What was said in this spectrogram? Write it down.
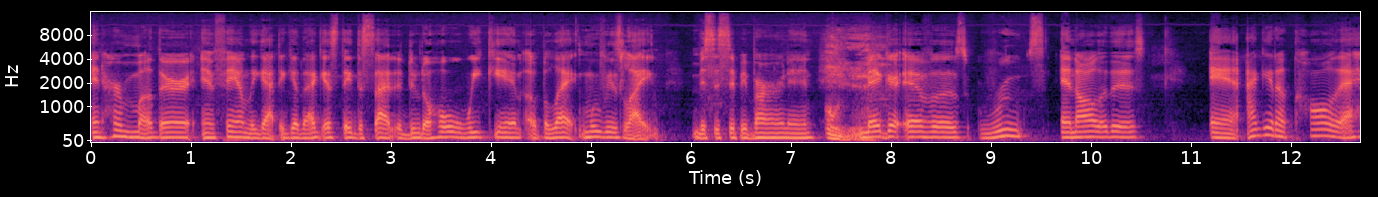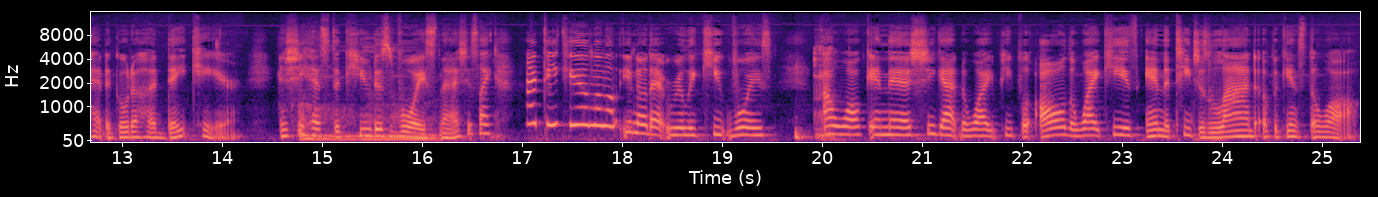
and her mother and family got together. I guess they decided to do the whole weekend of black movies like Mississippi Burning, Oh, yeah. Medgar Evers, Roots, and all of this. And I get a call that I had to go to her daycare. And she has the cutest voice now. She's like, "I daycare, little, you know, that really cute voice. I walk in there, she got the white people, all the white kids and the teachers lined up against the wall.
